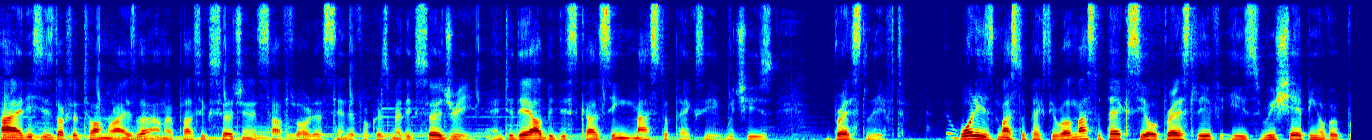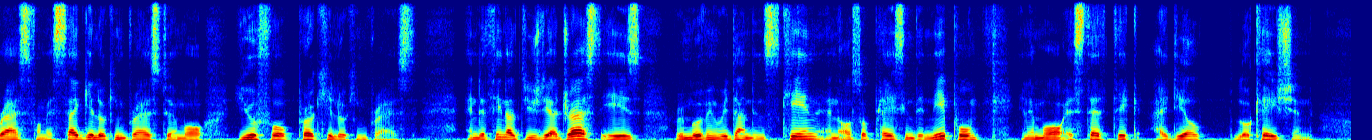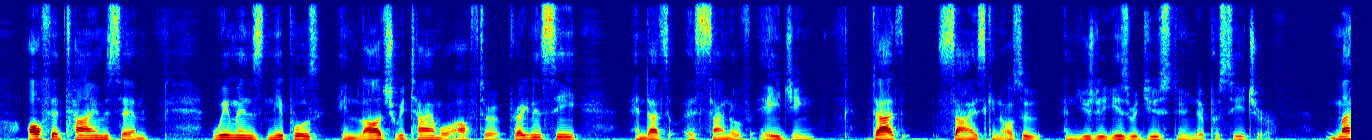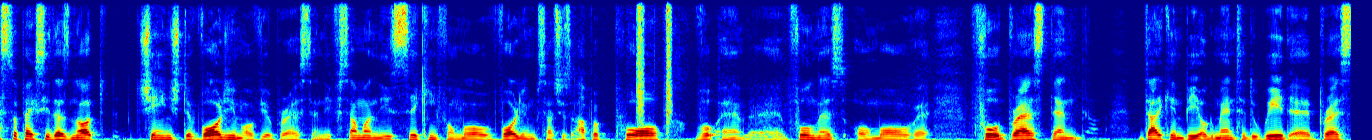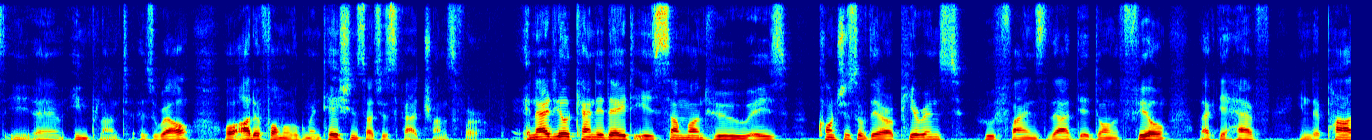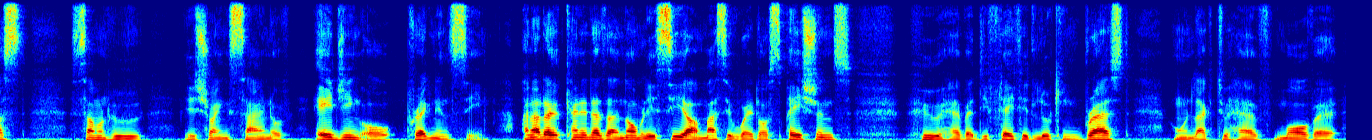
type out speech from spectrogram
Hi, this is Dr. Tom Reisler. I'm a plastic surgeon at South Florida Center for Cosmetic Surgery, and today I'll be discussing mastopexy, which is breast lift. What is mastopexy? Well, mastopexy or breast lift is reshaping of a breast from a saggy looking breast to a more youthful, perky looking breast. And the thing that's usually addressed is removing redundant skin and also placing the nipple in a more aesthetic, ideal location. Oftentimes, um, women's nipples enlarge with time or after pregnancy, and that's a sign of aging. That size can also and usually is reduced during the procedure. Mastopexy does not change the volume of your breast, and if someone is seeking for more volume, such as upper pole uh, uh, fullness or more of a full breast, then that can be augmented with a breast uh, implant as well, or other form of augmentation such as fat transfer. An ideal candidate is someone who is conscious of their appearance, who finds that they don't feel like they have in the past, someone who is showing sign of aging or pregnancy. Another candidate I normally see are massive weight loss patients who have a deflated looking breast and would like to have more of a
